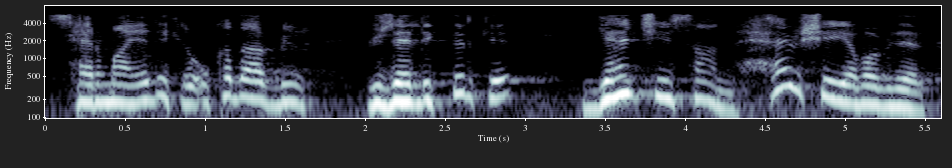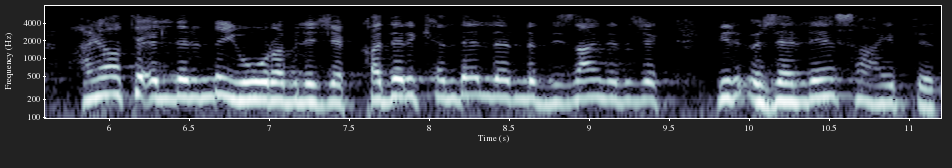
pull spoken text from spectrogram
sermayedir ki, o kadar bir güzelliktir ki genç insan her şeyi yapabilir. Hayatı ellerinde yoğurabilecek, kaderi kendi ellerinde dizayn edecek bir özelliğe sahiptir.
